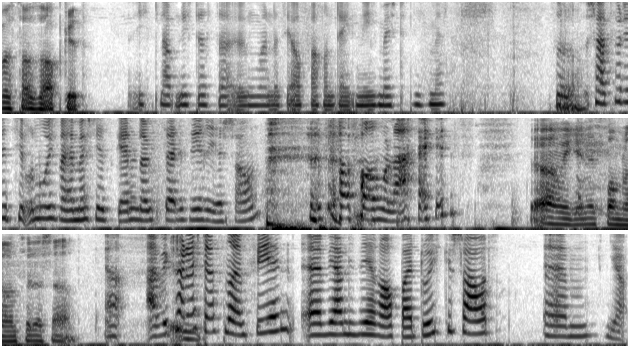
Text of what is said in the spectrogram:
was da so abgeht. Ich glaube nicht, dass da irgendwann, dass ich aufwache und denke, nee, ich möchte nicht mehr. So, Ja. Schatz wird jetzt hier unruhig, weil er möchte jetzt gerne, glaube ich, seine Serie schauen. Das war Formel 1. Ja, wir gehen jetzt Formel 1 wieder schauen. Ja, aber wir können euch das nur empfehlen. Äh, wir haben die Serie auch bald durchgeschaut. Ähm, ja.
